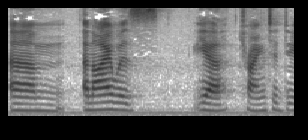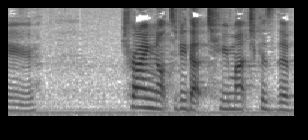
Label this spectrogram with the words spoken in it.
Um, and I was, yeah, trying to do, trying not to do that too much because the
